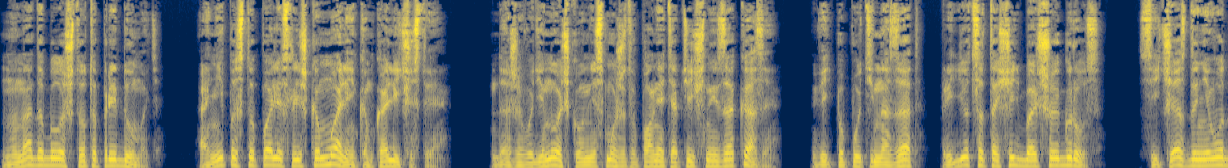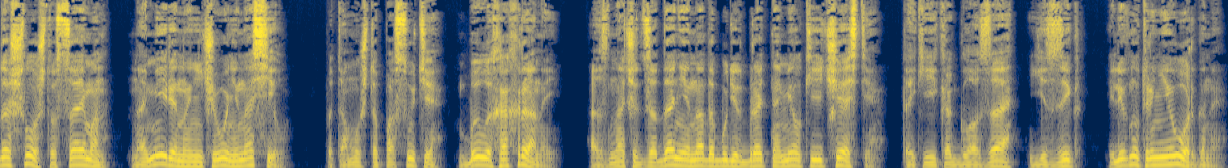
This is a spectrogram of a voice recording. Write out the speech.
но надо было что-то придумать. Они поступали в слишком маленьком количестве. Даже в одиночку он не сможет выполнять аптечные заказы, ведь по пути назад придется тащить большой груз, Сейчас до него дошло, что Саймон намеренно ничего не носил, потому что, по сути, был их охраной, а значит, задание надо будет брать на мелкие части, такие как глаза, язык или внутренние органы.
